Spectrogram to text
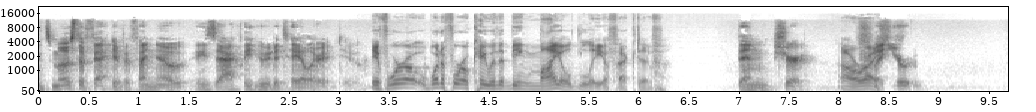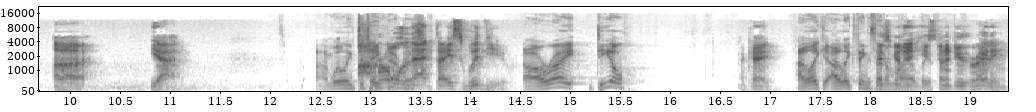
It's most effective if I know exactly who to tailor it to. If we're what if we're okay with it being mildly effective? Then sure. All right. But you're, uh, yeah. I'm willing to I'm take that, rolling risk. that dice with you. All right. Deal. Okay. I like it. I like things that are gonna, mildly who's gonna do the writing?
